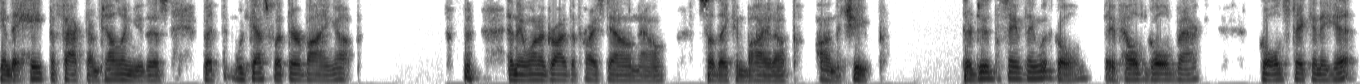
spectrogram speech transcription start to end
And they hate the fact I'm telling you this, but guess what? They're buying up and they want to drive the price down now so they can buy it up on the cheap. They're doing the same thing with gold. They've held gold back. Gold's taken a hit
